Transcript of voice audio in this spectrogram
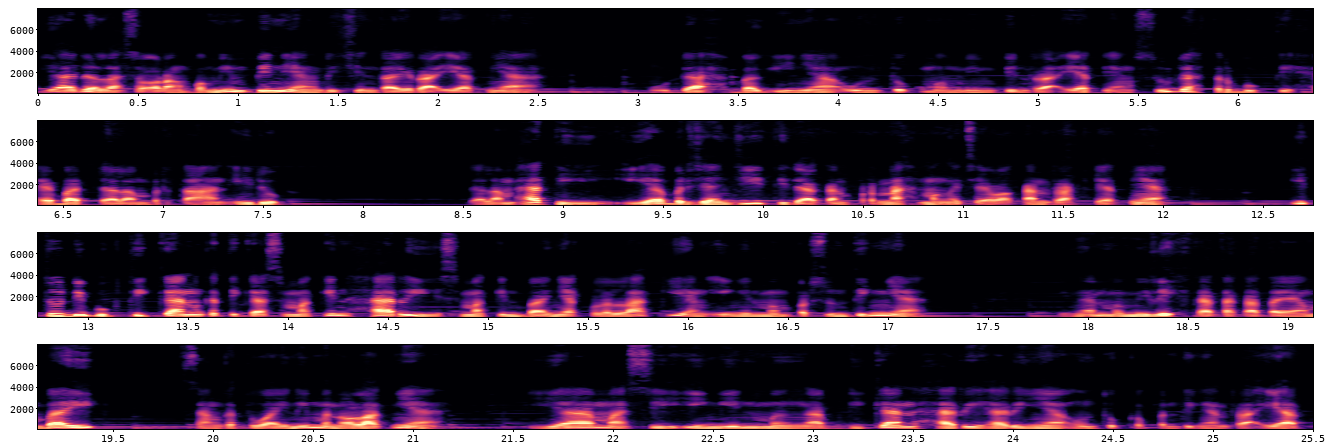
Ia adalah seorang pemimpin yang dicintai rakyatnya. Mudah baginya untuk memimpin rakyat yang sudah terbukti hebat dalam bertahan hidup. Dalam hati, ia berjanji tidak akan pernah mengecewakan rakyatnya. Itu dibuktikan ketika semakin hari semakin banyak lelaki yang ingin mempersuntingnya. Dengan memilih kata-kata yang baik, sang ketua ini menolaknya ia masih ingin mengabdikan hari-harinya untuk kepentingan rakyat.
